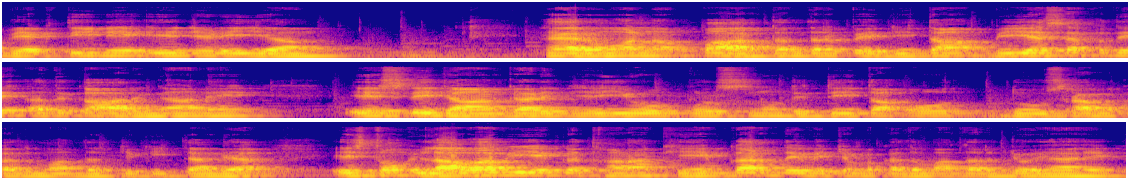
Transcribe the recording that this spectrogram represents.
ਵਿਅਕਤੀ ਨੇ ਇਹ ਜਿਹੜੀ ਆ ਹੈਰੋਇਨ ਭਾਰਤ ਅੰਦਰ ਭੇਜੀ। ਤਾਂ ਬੀਐਸਐਫ ਦੇ ਅਧਿਕਾਰੀਆਂ ਨੇ ਇਸ ਦੀ ਜਾਣਕਾਰੀ ਜਿਹੜੀ ਉਹ ਪੁਲਿਸ ਨੂੰ ਦਿੱਤੀ ਤਾਂ ਉਹ ਦੂਸਰਾ ਮੁਕੱਦਮਾ ਦਰਜ ਕੀਤਾ ਗਿਆ। ਇਸ ਤੋਂ ਇਲਾਵਾ ਵੀ ਇੱਕ ਥਾਣਾ ਖੇਮਕਰ ਦੇ ਵਿੱਚ ਮੁਕੱਦਮਾ ਦਰਜ ਹੋਇਆ ਹੈ।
